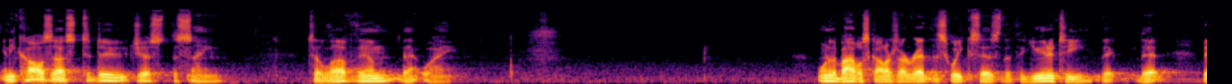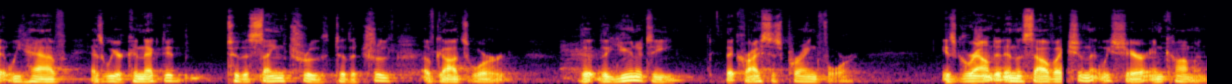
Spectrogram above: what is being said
And he calls us to do just the same, to love them that way. One of the Bible scholars I read this week says that the unity that, that, that we have as we are connected to the same truth, to the truth of God's Word, the, the unity that Christ is praying for is grounded in the salvation that we share in common.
